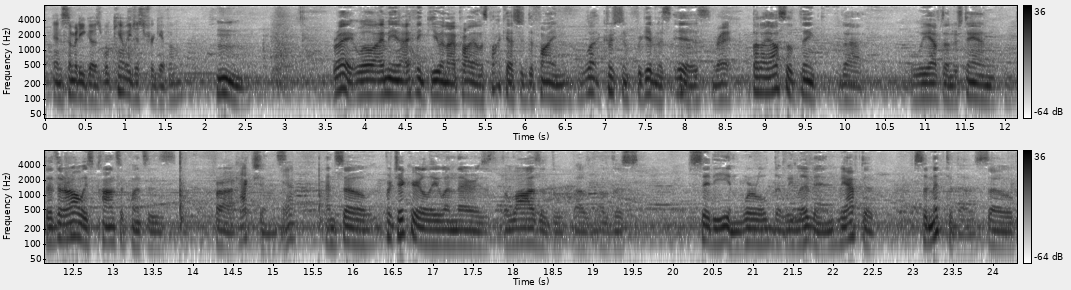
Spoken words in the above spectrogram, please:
and somebody goes, "Well, can't we just forgive them?" Right. Well, I mean, I think you and I probably on this podcast should define what Christian forgiveness is. Right. But I also think that we have to understand that there are always consequences for our actions. Yeah. And so, particularly when there is the laws of, the, of, of this city and world that we live in, we have to submit to those. So,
